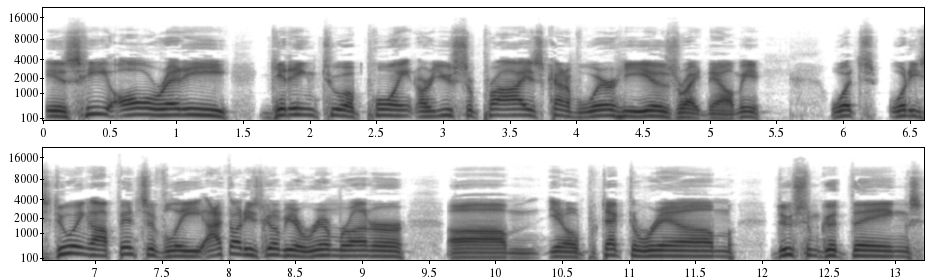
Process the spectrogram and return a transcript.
is he already getting to a point? Are you surprised, kind of where he is right now? I mean, what's what he's doing offensively? I thought he's going to be a rim runner. Um, you know, protect the rim, do some good things.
